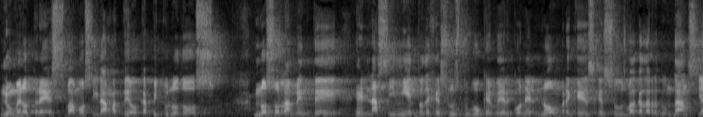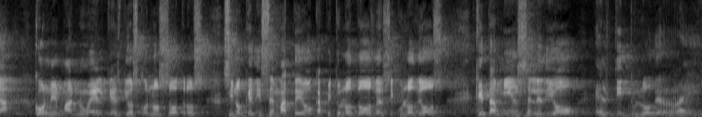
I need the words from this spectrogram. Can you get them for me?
Número 3, vamos a ir a Mateo capítulo 2. No solamente el nacimiento de Jesús tuvo que ver con el nombre que es Jesús, valga la redundancia, con Emanuel que es Dios con nosotros, sino que dice Mateo capítulo 2, versículo 2, que también se le dio el título de rey.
